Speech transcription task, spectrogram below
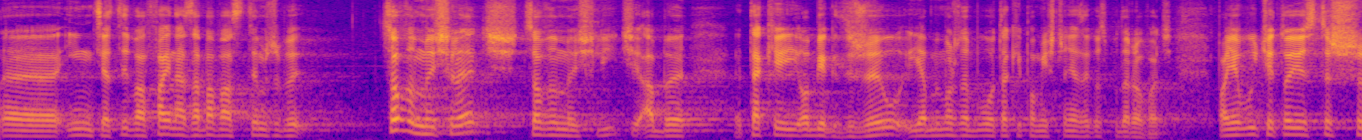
e, inicjatywa, fajna zabawa z tym, żeby co wymyśleć, co wymyślić, aby taki obiekt żył i aby można było takie pomieszczenia zagospodarować. Panie wójcie, to jest też e,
